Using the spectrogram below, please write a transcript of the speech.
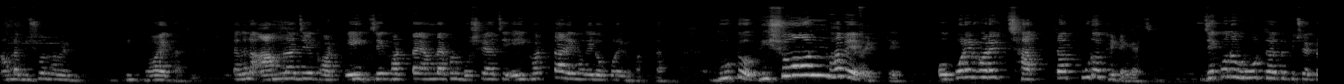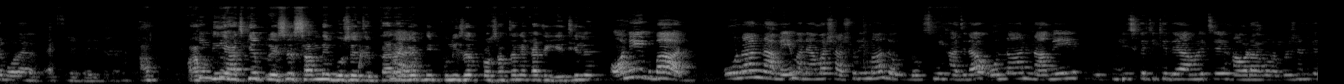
আমরা ভীষণভাবে ভয়ে থাকি। কেননা আমরা যে ঘর এই যে ঘরটায় আমরা এখন বসে আছি এই ঘরটা আর এবং এর ওপরের ঘরটা। দুটো ভীষণভাবে এফেক্টেড ওপরের ঘরের ছাদটা পুরো ফেটে গেছে। যে কোনো মুহূর্তে হয়তো কিছু একটা বড় অ্যাক্সিডেন্ট হয়ে যেতে পারে। আপনি আজকে প্রেসের সামনে বসেছেন। তার আগে হ্যাঁ। আপনি পুলিশের প্রশাসনের কাছে গিয়েছিলেন? অনেকবার ওনার নামে মানে আমার শাশুড়ি মা লক্ষ্মী হাজরা ওনার নামে পুলিশকে চিঠি দেওয়া হয়েছে হাওড়া কর্পোরেশনকে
